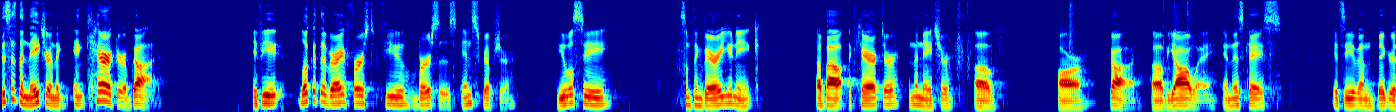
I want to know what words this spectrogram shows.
this is the nature and the and character of God. If you look at the very first few verses in Scripture, you will see something very unique about the character and the nature of our God, of Yahweh. In this case, it's even bigger,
